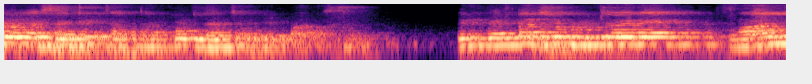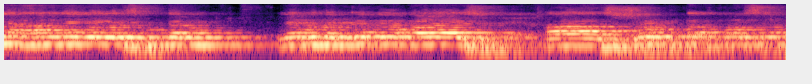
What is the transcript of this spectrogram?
రోజుల సంఖ్య చాలా తక్కువ ఉందని చెప్పి భావిస్తాను. మీరు మెంబర్షిప్ ఉంటేనే వాళ్ళని ఆన్లైన్లో చేసుకుంటారు లేకపోతే ఎక్కడ ఒక ఆ షోప్ కప్ కోసం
